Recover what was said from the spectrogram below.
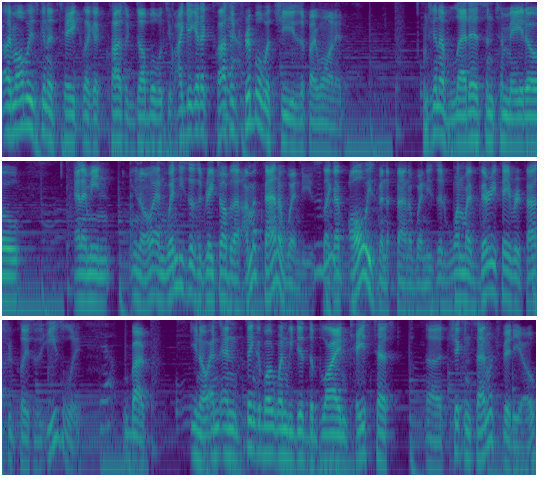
I'm always gonna take like a classic double with. Cheese. I could get a classic Yeah. triple with cheese if I wanted. It's gonna have lettuce and tomato, and I mean, you know, and Wendy's does a great job of that. I'm a fan of Wendy's. Like I've always been a fan of Wendy's. It's one of my very favorite fast food places, easily. Yeah. But you know, and and think about when we did the blind taste test uh, chicken sandwich video.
